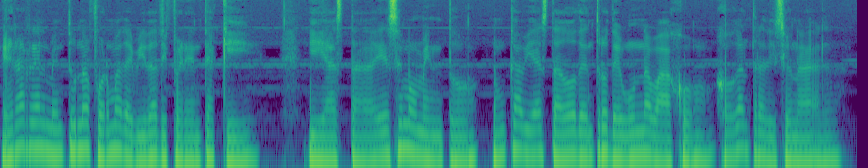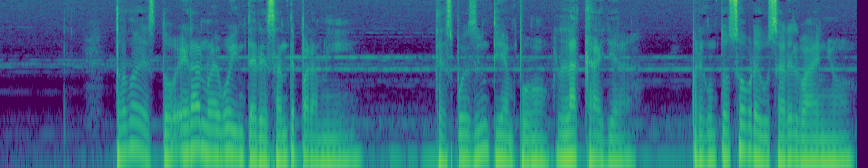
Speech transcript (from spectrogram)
Era realmente una forma de vida diferente aquí, y hasta ese momento nunca había estado dentro de un navajo Hogan tradicional. Todo esto era nuevo e interesante para mí. Después de un tiempo, la calla preguntó sobre usar el baño.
